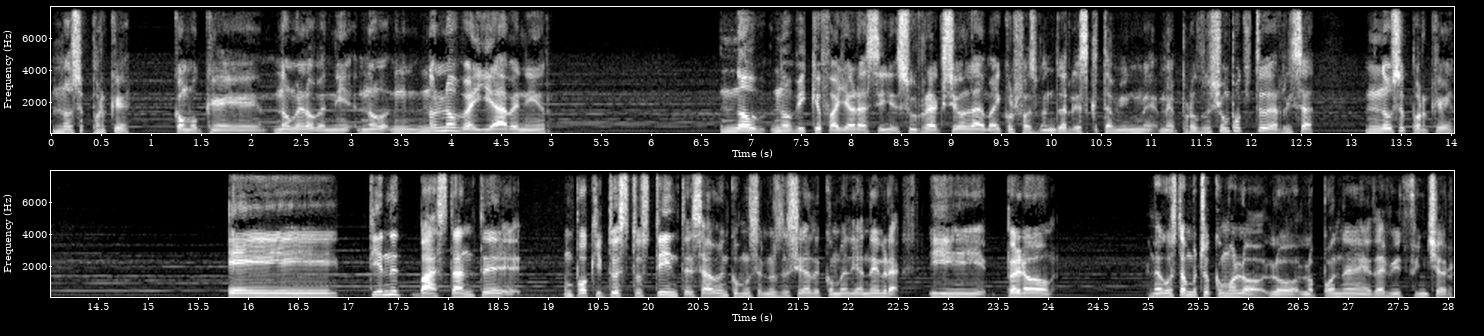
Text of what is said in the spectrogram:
No sé por qué, como que no me lo venía, no, no lo veía venir. No, no vi que fallara así. Su reacción, de Michael Fassbender, es que también me, me produjo un poquito de risa. No sé por qué eh, tiene bastante, un poquito estos tintes, ¿saben? Como se nos decía de comedia negra. Y, pero me gusta mucho cómo lo, lo, pone David Fincher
